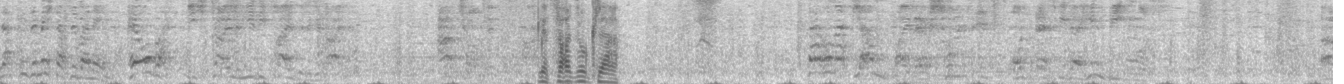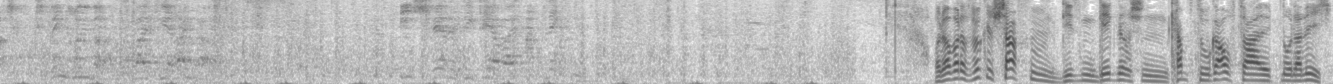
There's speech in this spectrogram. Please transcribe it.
lassen Sie mich das übernehmen. Herr Oberst! Ich teile hier die Freiwilligen ein. Artyom wird es Das war so klar. Weil er schuld ist und es wieder hinbiegen muss. Artyom, spring rüber, sobald wir langsam sind. Ich werde sie derweil ablenken. Und ob wir das wirklich schaffen, diesen gegnerischen Kampfzug aufzuhalten oder nicht,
